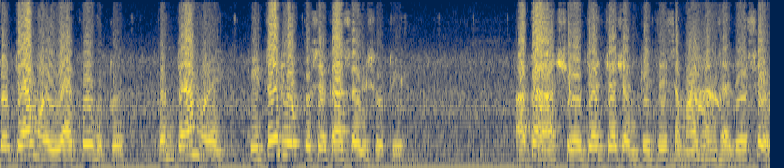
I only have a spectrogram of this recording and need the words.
तो त्यामुळे व्याकुळ होतो. पण त्यामुळे इतर लोक कसे कासावीस होतील? आता श्रोत्यांच्या शंकेचे समाधान झाले असेल.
